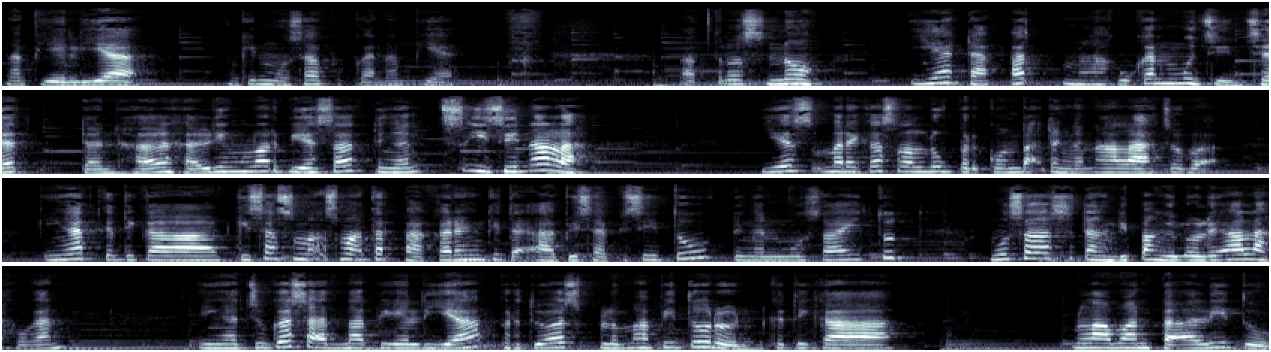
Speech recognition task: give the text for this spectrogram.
Nabi Elia, mungkin Musa bukan Nabi ya. Nah, terus Nuh, ia dapat melakukan mujizat dan hal-hal yang luar biasa dengan seizin Allah. Yes, mereka selalu berkontak dengan Allah. Coba ingat ketika kisah semak-semak terbakar yang tidak habis-habis itu dengan Musa itu Musa sedang dipanggil oleh Allah kan? Ingat juga saat Nabi Elia berdoa sebelum api turun ketika melawan Baal itu.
